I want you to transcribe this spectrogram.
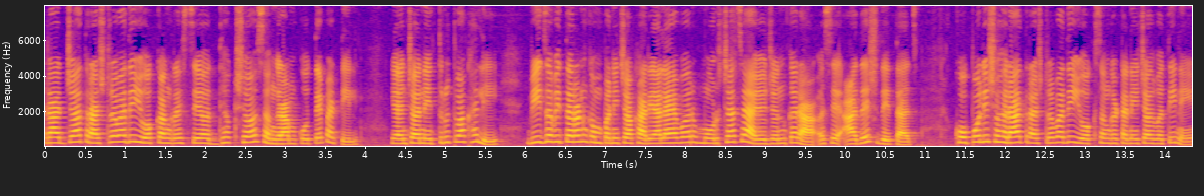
राज्यात राष्ट्रवादी युवक काँग्रेसचे अध्यक्ष संग्राम कोते पाटील यांच्या नेतृत्वाखाली वीज वितरण कंपनीच्या कार्यालयावर मोर्चाचे आयोजन करा असे आदेश देताच खोपोली शहरात राष्ट्रवादी युवक संघटनेच्या वतीने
